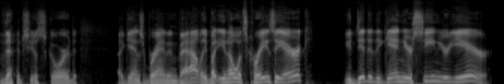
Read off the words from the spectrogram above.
that you scored against Brandon Valley. But you know what's crazy, Eric? You did it again your senior year,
